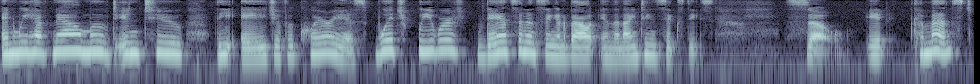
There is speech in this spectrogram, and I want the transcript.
And we have now moved into the age of Aquarius, which we were dancing and singing about in the 1960s. So it commenced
